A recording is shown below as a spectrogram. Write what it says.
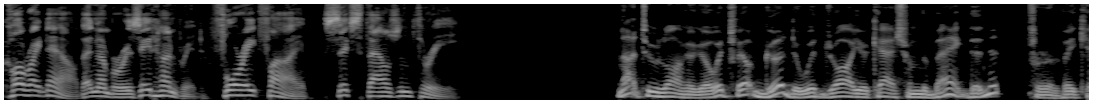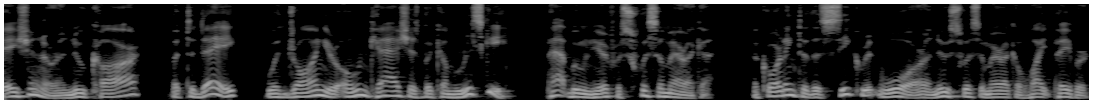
Call right now. That number is 800 485 6003. Not too long ago, it felt good to withdraw your cash from the bank, didn't it? For a vacation or a new car. But today, withdrawing your own cash has become risky. Pat Boone here for Swiss America. According to The Secret War, a new Swiss America white paper,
